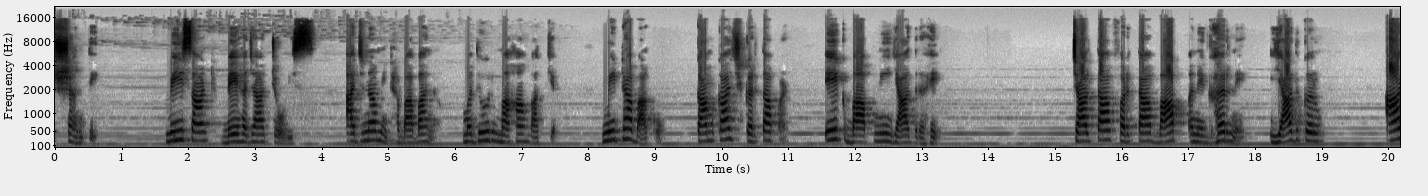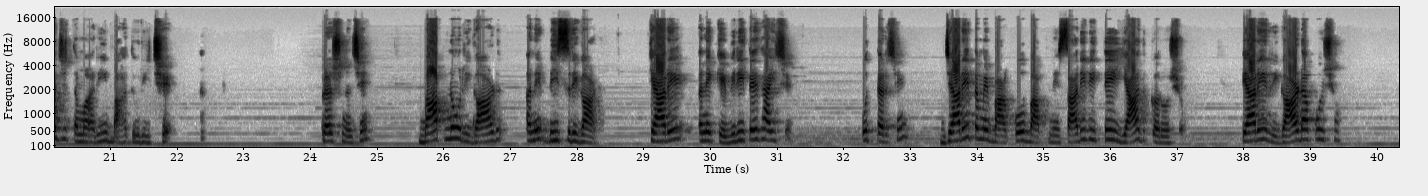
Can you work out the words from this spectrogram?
શાંતિ. વીસ આઠ બે હજાર ચોવીસ. આજના મીઠા બાબાના મધુર મહાવાક્ય. મીઠા બાકો કામકાજ કરતા પણ એક બાપની યાદ રહે. ચાલતા, ફરતા બાપ અને ઘરને યાદ કરો. આ જ તમારી બહાદુરી છે. પ્રશ્ન છે, બાપનો રિગાર્ડ અને ડિસરિગાર્ડ ક્યારે અને કેવી રીતે થાય છે? ઉત્તર છે, જ્યારે તમે બાળકો બાપને સારી રીતે યાદ કરો છો, ત્યારે રિગાર્ડ આપો છો.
